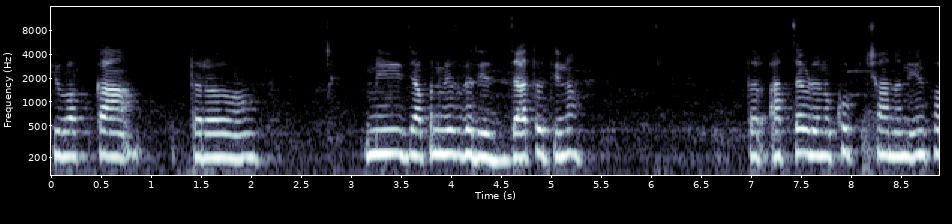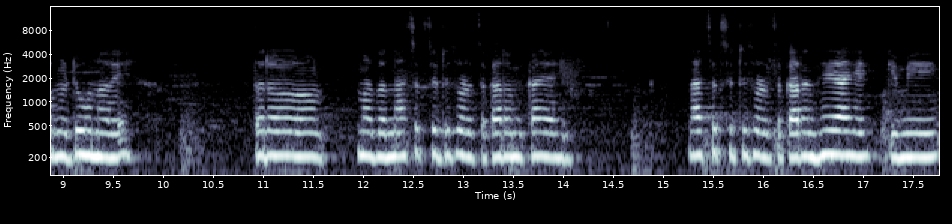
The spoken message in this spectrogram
किंवा का? तर मी ज्या पण वेळेस घरी जात होती ना तर आजचा व्हिडिओनं खूप छान आणि इन्फॉर्मेटिव्ह होणार आहे. तर माझं नाशिक सिटी सोडायचं कारण काय आहे? नाशिक सिटी सोडायचं कारण हे आहे की मी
